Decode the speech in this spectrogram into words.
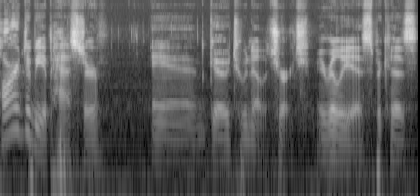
hard to be a pastor and go to another church. It really is because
